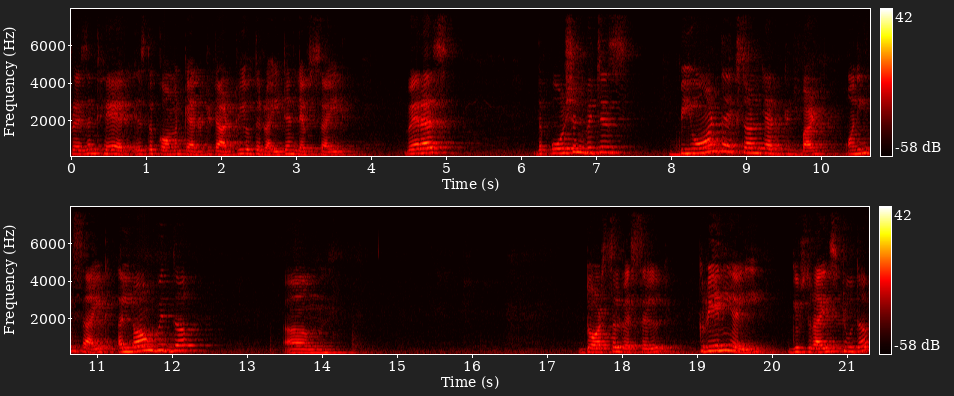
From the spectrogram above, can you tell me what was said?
present here is the common carotid artery of the right and left side whereas the portion which is beyond the external carotid bud on each side along with the um, dorsal vessel cranially gives rise to the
